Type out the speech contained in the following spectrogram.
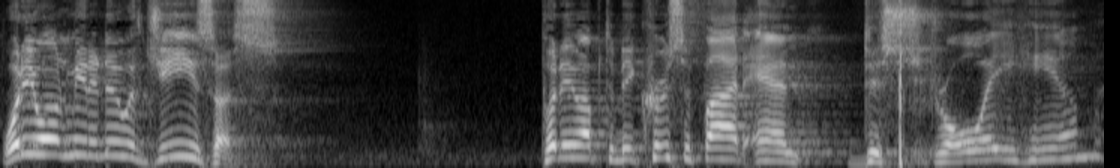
What do you want me to do with Jesus? Put him up to be crucified and destroy him?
